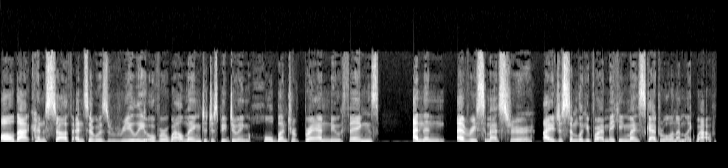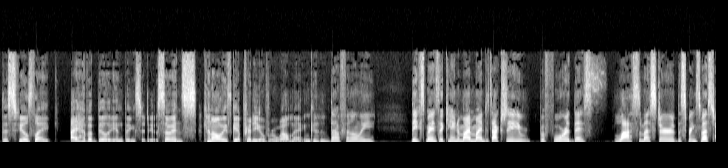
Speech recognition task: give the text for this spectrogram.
all that kind of stuff and so it was really overwhelming to just be doing a whole bunch of brand new things and then every semester I just am looking for I'm making my schedule and I'm like wow this feels like I have a billion things to do. So it's can always get pretty overwhelming. Definitely. The experience that came to my mind is actually before this last semester, the spring semester.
